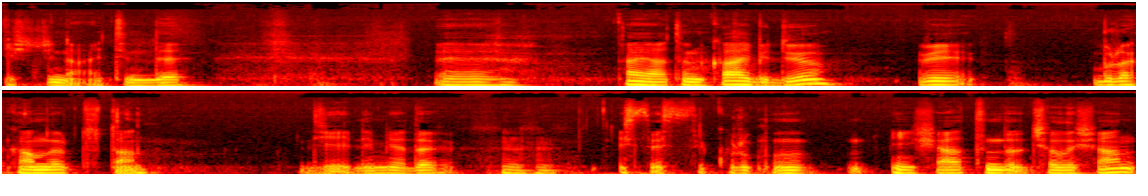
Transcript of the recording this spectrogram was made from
iş cinayetinde e, hayatını kaybediyor ve bu rakamları tutan diyelim ya da Hı hı. istatistik kurumunun inşaatında çalışan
